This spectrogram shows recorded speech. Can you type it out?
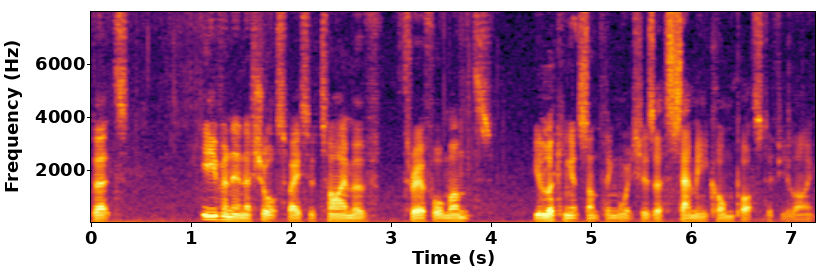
But even in a short space of time of three or four months, you're looking at something which is a semi-compost, if you like.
